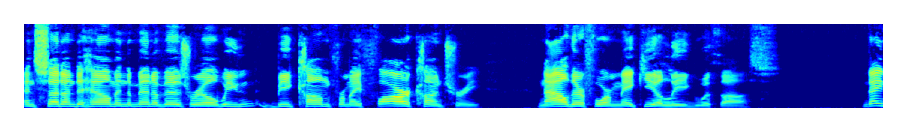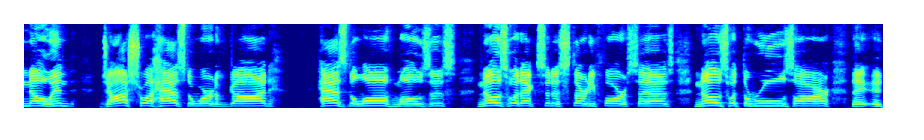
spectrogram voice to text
and said unto him and the men of Israel we be come from a far country now therefore make ye a league with us they know in Joshua has the word of God has the law of Moses, knows what Exodus 34 says, knows what the rules are. They,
